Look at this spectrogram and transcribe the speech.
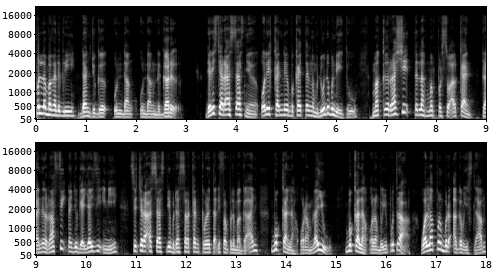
Perlembagaan Negeri dan juga Undang-Undang Negara. Jadi secara asasnya, oleh kerana berkaitan dengan dua-dua benda itu, maka Rashid telah mempersoalkan kerana Rafiq dan juga Yazid ini secara asas dia berdasarkan kepada takrifan perlembagaan bukanlah orang Melayu, bukanlah orang Bumi Putra. Walaupun beragama Islam,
